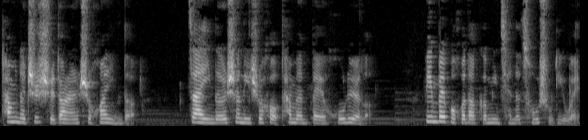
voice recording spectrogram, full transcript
他们的支持当然是欢迎的。在赢得胜利之后，他们被忽略了，并被迫回到革命前的从属地位。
